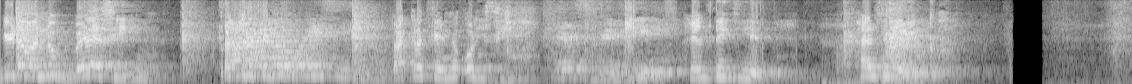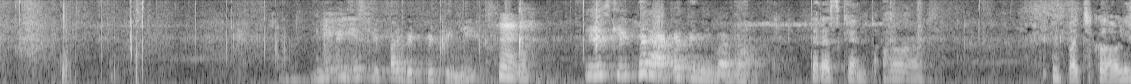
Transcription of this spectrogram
ಗಿಡವನ್ನು ಬೆಳೆಸಿ ಪ್ರಕೃತಿ ಪ್ರಕೃತಿಯನ್ನು ಉಳಿಸಿ ಹೆಲ್ತಿ ಲಿವ್ ಹೆಲ್ತಿ ಲಿವಿಂಗ್ slipper ಬಿಟ್ಬಿಡ್ತೀನಿ. ಈ ಸ್ಲಿಪ್ಪರ್ ಹಾಕೋತೀನಿ ಇವಾಗ. ತರಸ್ಕೆ ಅಂತ. ಪಚ್ಚಿಕಾವಳಿ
